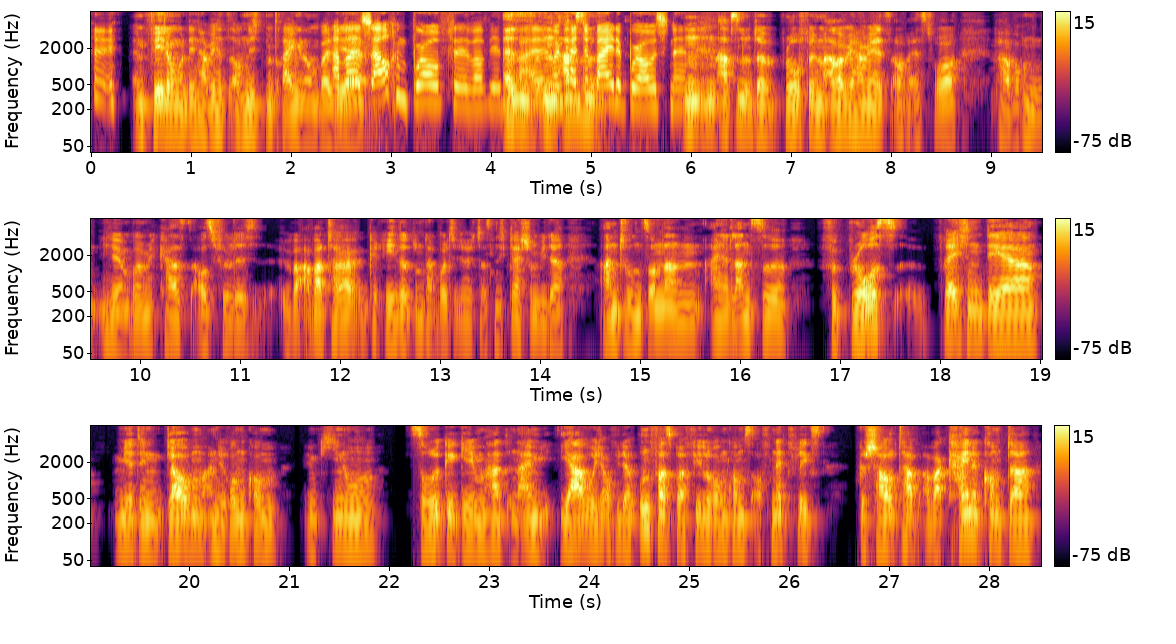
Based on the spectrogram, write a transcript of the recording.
Empfehlung und den habe ich jetzt auch nicht mit reingenommen, weil aber wir... Aber ist auch ein Bro-Film auf jeden Fall. Man könnte beide Bros nennen. Ein, ein absoluter Bro-Film, aber wir haben ja jetzt auch erst vor ein paar Wochen hier im Wollmich-Cast ausführlich über Avatar geredet und da wollte ich euch das nicht gleich schon wieder antun, sondern eine Lanze für Bros brechen, der mir den Glauben an die Romcom im Kino zurückgegeben hat in einem Jahr, wo ich auch wieder unfassbar viele Romcoms auf Netflix geschaut habe, aber keine kommt da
